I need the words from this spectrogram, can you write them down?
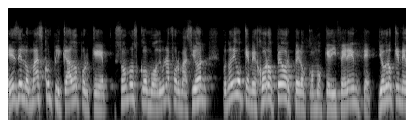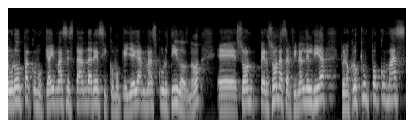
es de lo más complicado porque somos como de una formación, pues no digo que mejor o peor, pero como que diferente. Yo creo que en Europa como que hay más estándares y como que llegan más curtidos, ¿no? Eh, son personas al final del día, pero creo que un poco más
